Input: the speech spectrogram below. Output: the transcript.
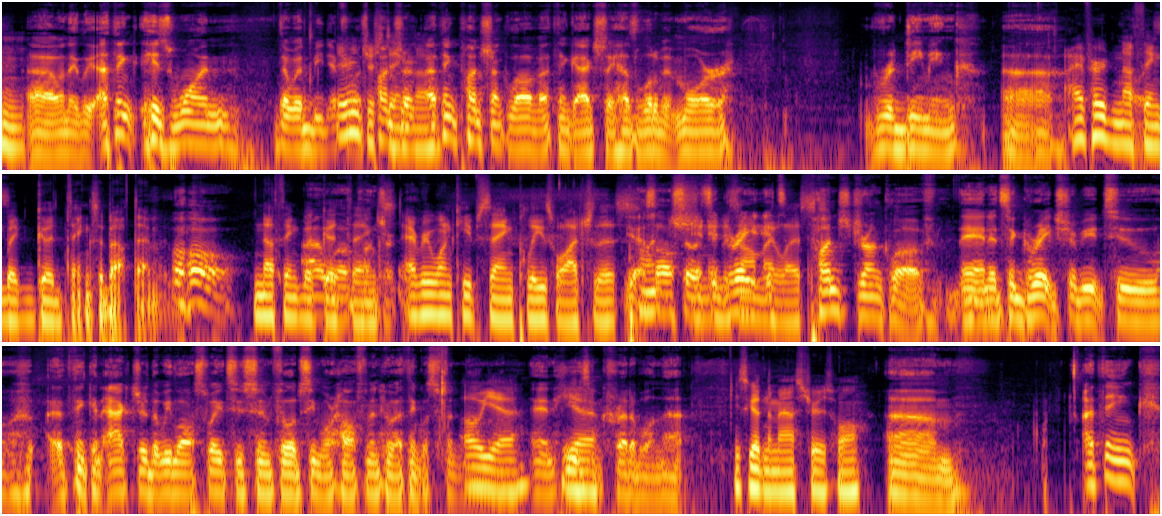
uh, when they leave. I think his one that would be different. was Punch Drunk. I think Punch Drunk Love. I think actually has a little bit more redeeming. Uh, I've heard nothing but good things about that movie. oh, Nothing but I good love Punch things. Everyone keeps saying, "Please watch this." yes. Also, it's a it great on my it's list. Punch Drunk Love, and it's a great tribute to I think an actor that we lost way too soon, Philip Seymour Hoffman, who I think was phenomenal. Oh, yeah. and he's Yeah. incredible in that. He's good in The Master as well. Um, I think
